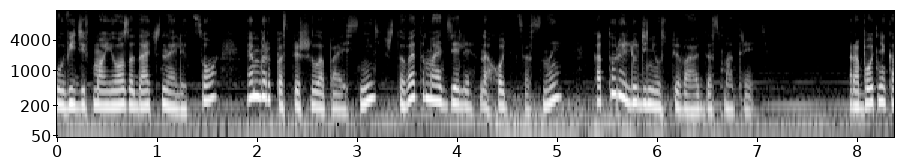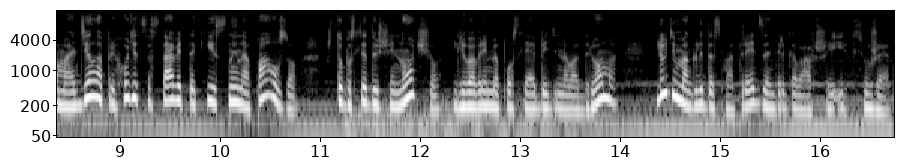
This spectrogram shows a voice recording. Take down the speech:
Увидев мое озадаченное лицо, Эмбер поспешила пояснить, что в этом отделе находятся сны, которые люди не успевают досмотреть. Работникам отдела приходится ставить такие сны на паузу, чтобы следующей ночью или во время послеобеденного дрема люди могли досмотреть заинтриговавший их сюжет.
